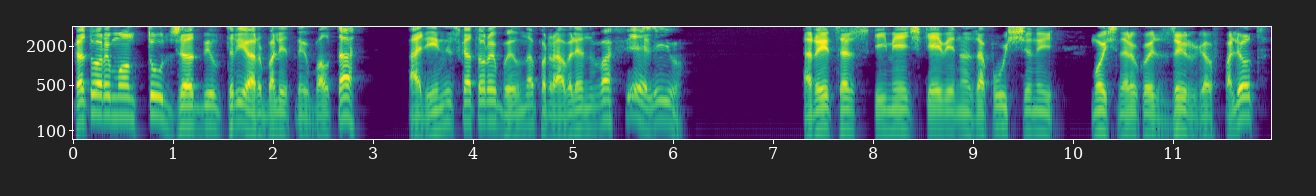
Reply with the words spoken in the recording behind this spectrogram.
которым он тут же отбил три арбалетных болта, один из которых был направлен в Офелию. Рыцарский меч Кевина, запущенный мощной рукой зырга в полет,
